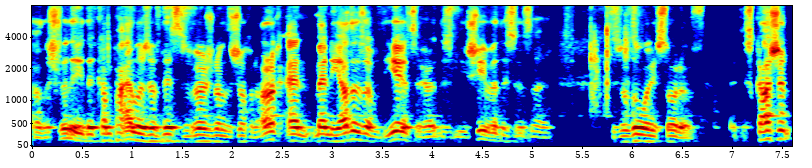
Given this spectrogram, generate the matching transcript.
Alashvili, the compilers of this version of the Shulchan Aruch, and many others over the years, I heard this in Yeshiva, this is a, this was always sort of a discussion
